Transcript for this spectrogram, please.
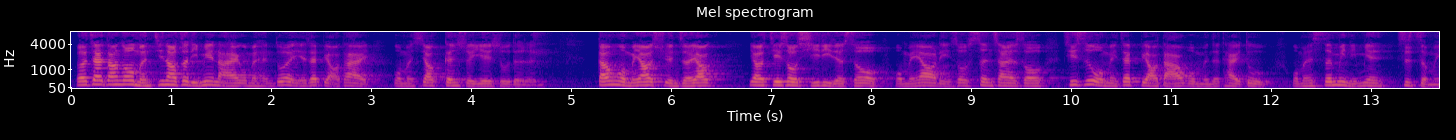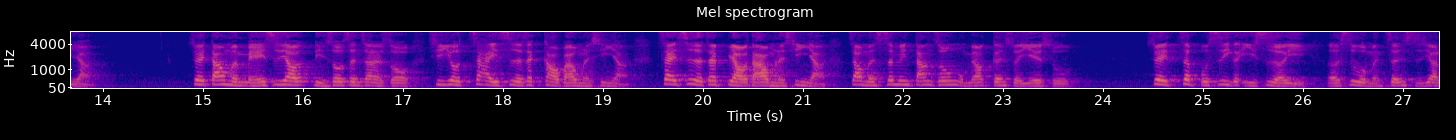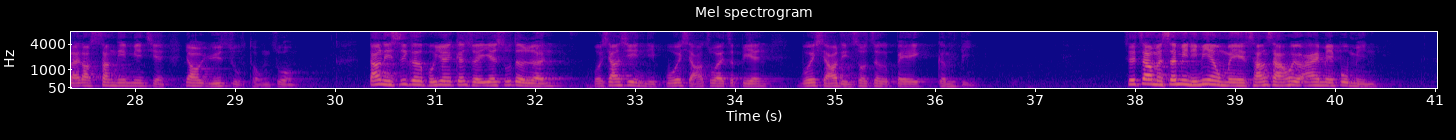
而在当中我们进到这里面来，我们很多人也在表态，我们是要跟随耶稣的人。当我们要选择要要接受洗礼的时候，我们要领受圣餐的时候，其实我们也在表达我们的态度，我们的生命里面是怎么样。所以当我们每一次要领受圣餐的时候，其实又再一次的在告白我们的信仰，再一次的在表达我们的信仰，在我们生命当中，我们要跟随耶稣。所以这不是一个仪式而已，而是我们真实要来到上帝面前，要与主同桌。当你是一个不愿意跟随耶稣的人，我相信你不会想要坐在这边，不会想要领受这个杯跟饼。所以在我们生命里面，我们也常常会有暧昧不明，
